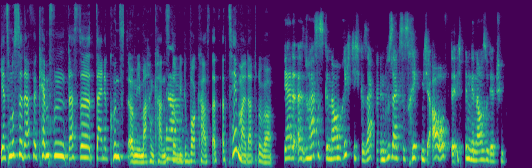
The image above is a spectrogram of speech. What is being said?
jetzt musst du dafür kämpfen, dass du deine Kunst irgendwie machen kannst, Ja. so wie du Bock hast. Er- Erzähl mal darüber. Ja, also du hast es genau richtig gesagt. Wenn du sagst, es regt mich auf, ich bin genauso der Typ.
